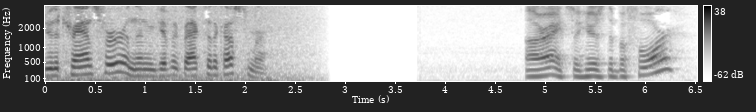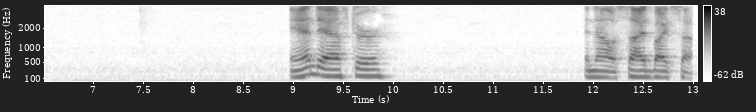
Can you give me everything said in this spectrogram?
do the transfer, and then give it back to the customer. All right, so here's the before and after, and now a side by side.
